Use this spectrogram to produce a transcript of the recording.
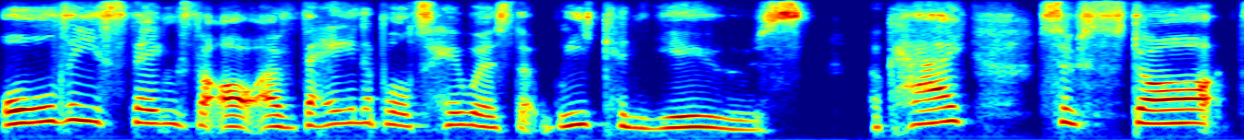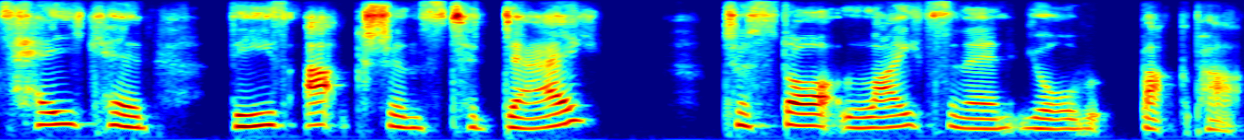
all these things that are available to us that we can use. Okay. So start taking these actions today to start lightening your backpack.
